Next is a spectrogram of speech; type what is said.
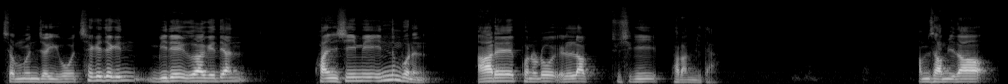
전문적이고 체계적인 미래의학에 대한 관심이 있는 분은 아래 번호로 연락 주시기 바랍니다. 감사합니다.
